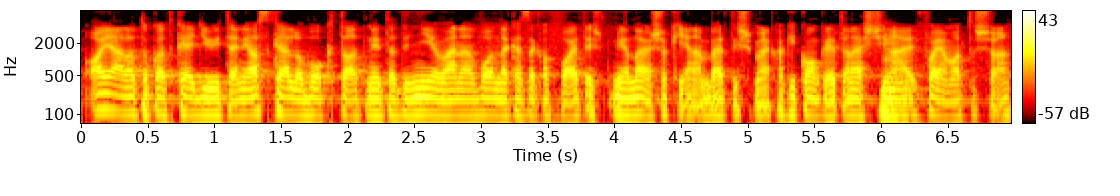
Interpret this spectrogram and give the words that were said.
ajánlatokat kell gyűjteni, azt kell lobogtatni, tehát nyilván vannak ezek a fajta, és nagyon sok ilyen embert ismerek, aki konkrétan ezt csinálja, hogy folyamatosan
